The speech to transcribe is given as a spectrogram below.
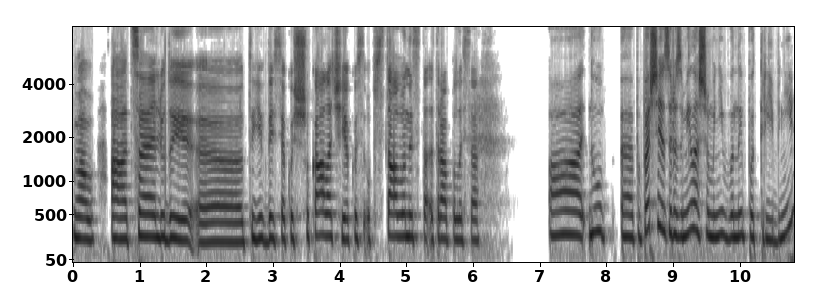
Вау, а це люди, е, ти їх десь якось шукала, чи якось обставини трапилися? А, Ну, е, по-перше, я зрозуміла, що мені вони потрібні,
